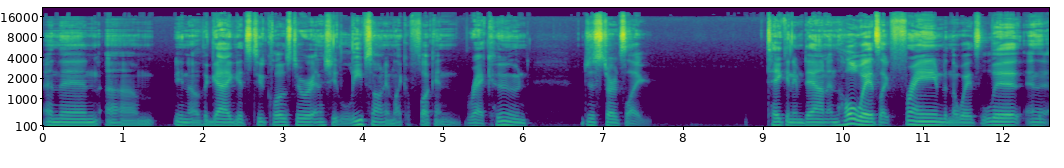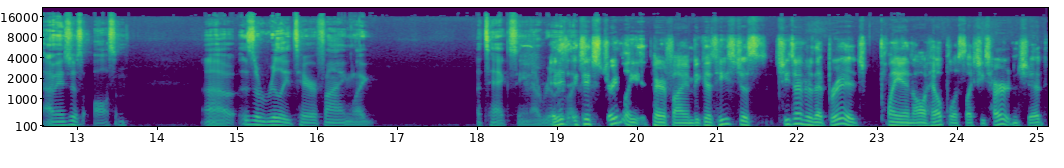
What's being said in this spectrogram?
and then um, you know, the guy gets too close to her and she leaps on him like a fucking raccoon. Just starts like taking him down. And the whole way it's like framed and the way it's lit. And I mean, it's just awesome. Uh, this is a really terrifying, like, attack scene. I really It is like it's extremely terrifying because he's just she's under that bridge playing all helpless like she's hurt and shit.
